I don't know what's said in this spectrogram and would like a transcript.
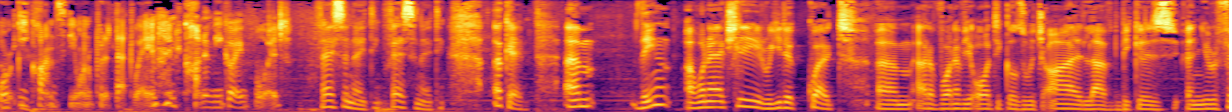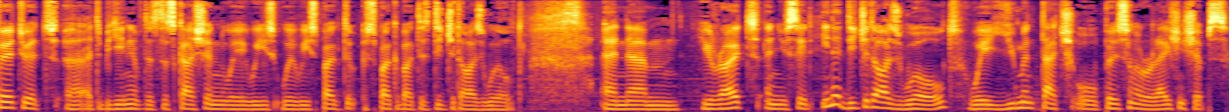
or econs, if you want to put it that way, in an economy going forward. Fascinating, fascinating. Okay. Um, then I want to actually read a quote um, out of one of your articles, which I loved because, and you referred to it uh, at the beginning of this discussion where we where we spoke to, spoke about this digitized world, and um, you wrote and you said, in a digitized world where human touch or personal relationships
